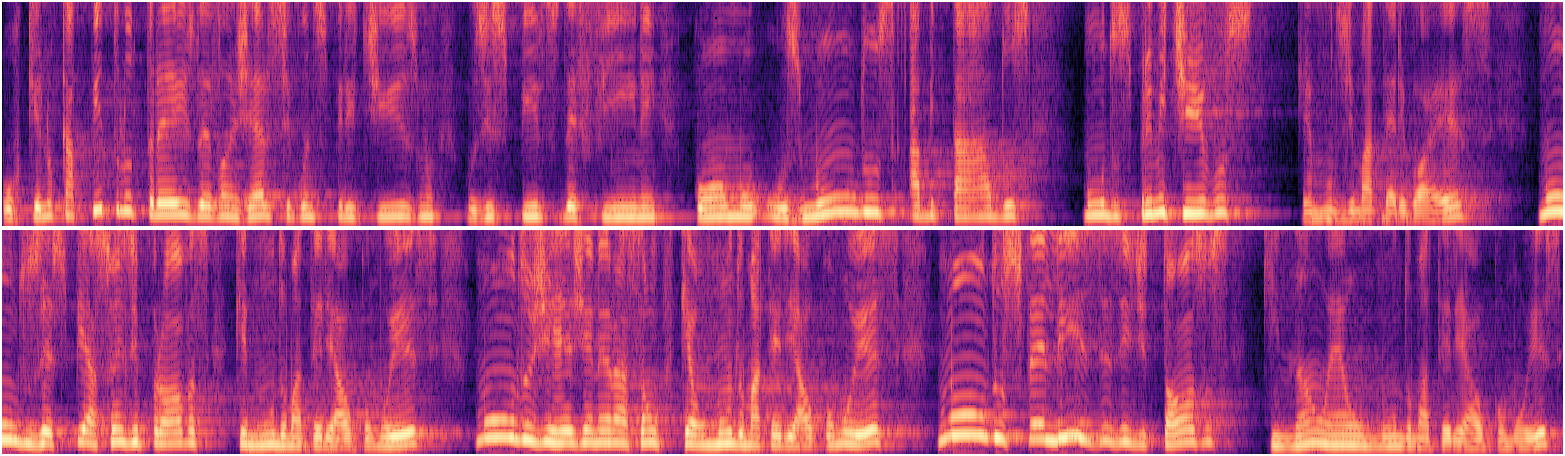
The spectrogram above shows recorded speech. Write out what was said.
Porque no capítulo 3 do Evangelho segundo o Espiritismo, os Espíritos definem como os mundos habitados, mundos primitivos, que é mundos de matéria igual a esse, mundos, expiações e provas, que é mundo material como esse, mundos de regeneração, que é um mundo material como esse, mundos felizes e ditosos, que não é um mundo material como esse,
